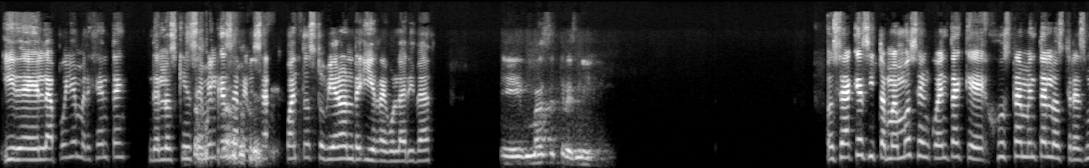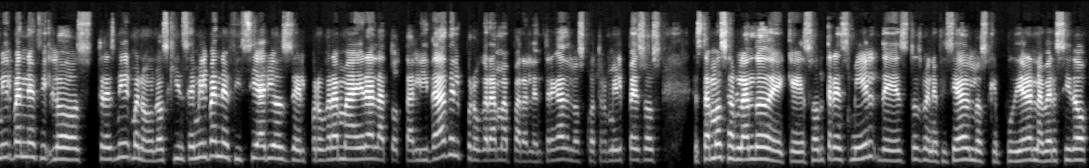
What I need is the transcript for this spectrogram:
¿Y del apoyo emergente? De los 15 mil que se revisaron, ¿cuántos tuvieron irregularidad? Eh, más de 3 mil. O sea que si tomamos en cuenta que justamente los tres mil los tres mil, bueno, los 15 mil beneficiarios del programa era la totalidad del programa para la entrega de los cuatro mil pesos, estamos hablando de que son tres mil de estos beneficiarios los que pudieran haber sido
